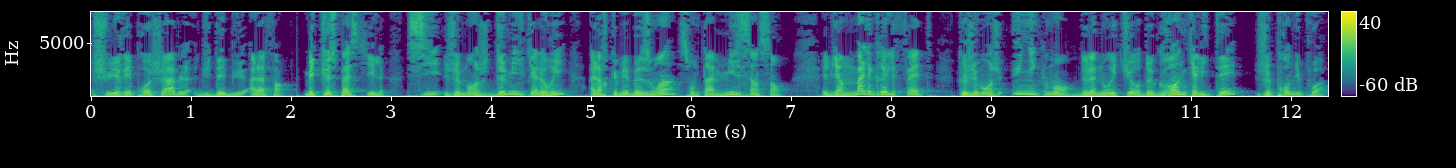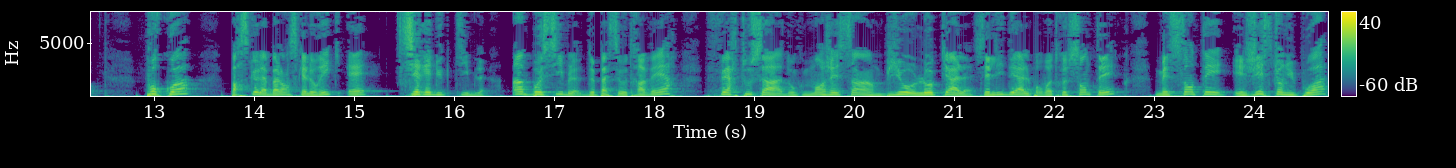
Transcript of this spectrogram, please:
je suis irréprochable du début à la fin. Mais que se passe-t-il si je mange 2000 calories alors que mes besoins sont à 1500 Eh bien, malgré le fait que je mange uniquement de la nourriture de grande qualité, je prends du poids. Pourquoi? Parce que la balance calorique est irréductible, impossible de passer au travers. Faire tout ça, donc manger sain, bio, local, c'est l'idéal pour votre santé, mais santé et gestion du poids,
